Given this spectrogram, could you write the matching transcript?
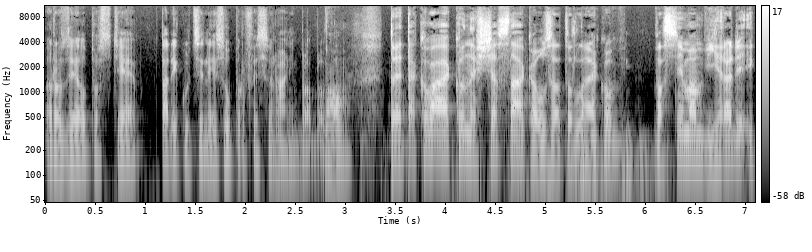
rozjel prostě tady kluci nejsou profesionální, bla, bla, bla. No, to je taková jako nešťastná kauza, tohle, jako vlastně mám výhrady i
